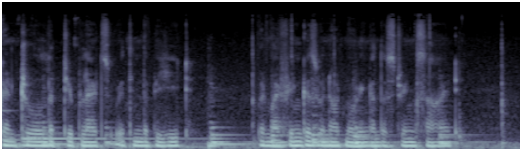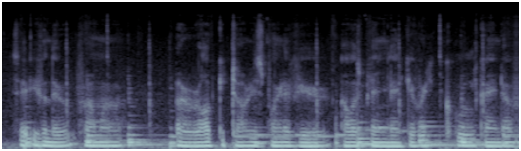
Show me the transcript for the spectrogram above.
control the triplets within the beat, but my fingers were not moving on the string side. So even though from a, a rock guitarist point of view, I was playing like a very cool kind of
